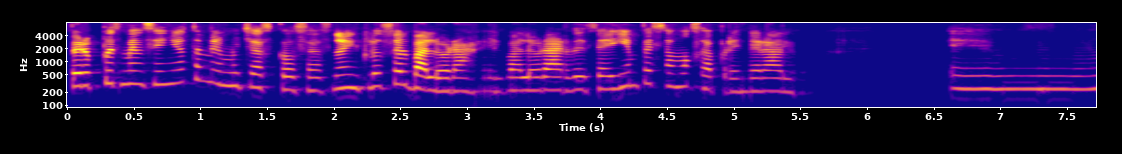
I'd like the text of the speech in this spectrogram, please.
Pero pues me enseñó también muchas cosas, ¿no? Incluso el valorar, el valorar. Desde ahí empezamos a aprender algo. Em,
